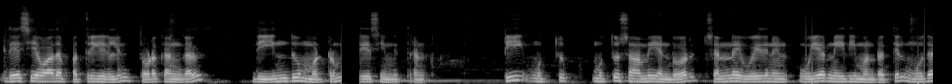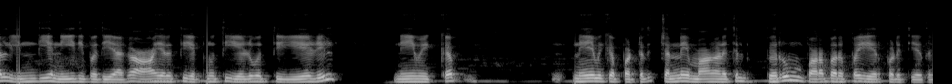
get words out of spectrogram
தேசியவாத பத்திரிகைகளின் தொடக்கங்கள் தி இந்து மற்றும் தேசிய மித்ரன். டி. முத்து முத்துசாமி என்பவர் சென்னை உயர் உயர் நீதிமன்றத்தில் முதல் இந்திய நீதிபதியாக ஆயிரத்தி எட்நூத்தி எழுபத்தி ஏழில் நியமிக்க நியமிக்கப்பட்டது சென்னை மாகாணத்தில் பெரும் பரபரப்பை ஏற்படுத்தியது.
